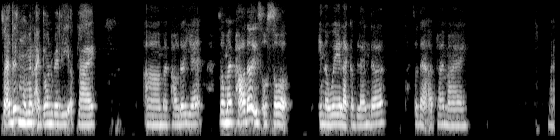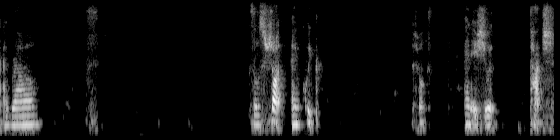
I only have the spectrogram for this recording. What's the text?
So at this moment, I don't really apply uh, my powder yet. So my powder is also in a way like a blender. So then I apply my my eyebrow. So short and quick. And it should touch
